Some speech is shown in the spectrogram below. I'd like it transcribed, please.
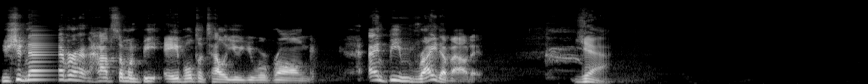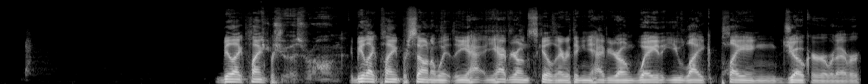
you should never have someone be able to tell you you were wrong and be right about it. Yeah. Be like playing. You was wrong. It'd be like playing Persona with you, ha- you have your own skills and everything, and you have your own way that you like playing Joker or whatever.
